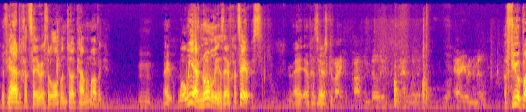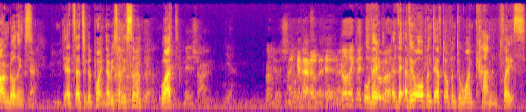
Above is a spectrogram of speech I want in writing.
but if you had chatzeris, it'll open to a common mavi, Mhm. right? What we have normally is erev chatzeris, right? Erev Isn't chatzeris, that like apartment buildings around with an area in the middle? a few apartment buildings. Yeah. That's that's a good point. That'd be Right, something we similar. have that. What? Midshine. Huh? You can get that over here. No, like the Well, they Tanuba, the they, they all open. They have to open to one common place.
